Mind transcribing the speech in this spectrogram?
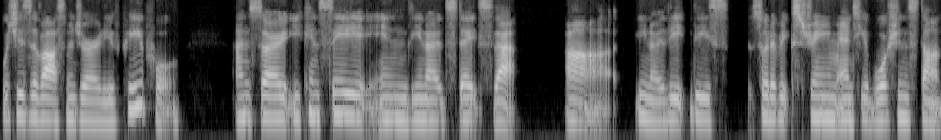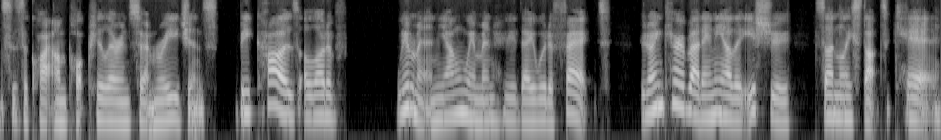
which is the vast majority of people. And so you can see in the United States that, uh, you know, the, these sort of extreme anti abortion stances are quite unpopular in certain regions because a lot of women, young women who they would affect, who don't care about any other issue, suddenly start to care.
